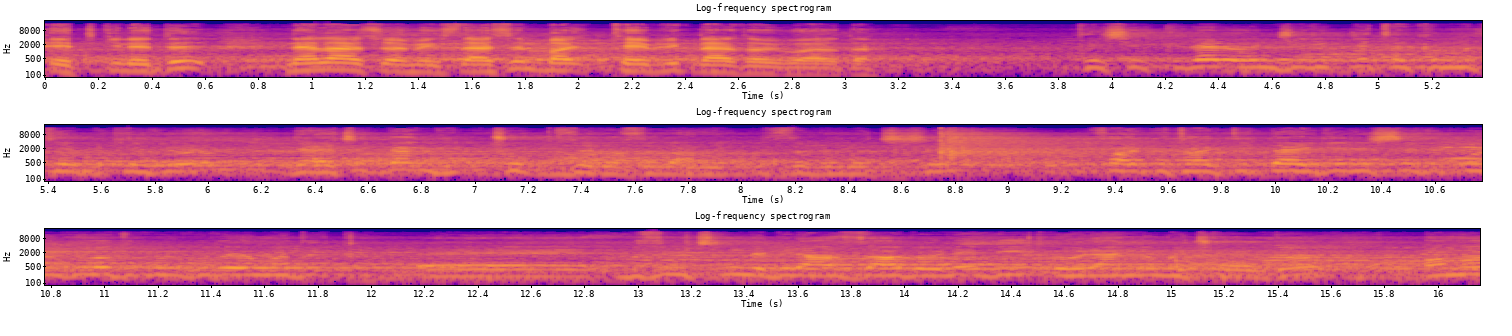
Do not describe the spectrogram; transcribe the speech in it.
etkiledi. Neler söylemek istersin? Tebrikler tabii bu arada. Teşekkürler. Öncelikle takımımı tebrik ediyorum. Gerçekten çok güzel hazırlandık biz de bu maç için. Farklı taktikler geliştirdik, uyguladık, uygulayamadık. Ee, bizim için de biraz daha böyle bir öğrenme maçı oldu. Ama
